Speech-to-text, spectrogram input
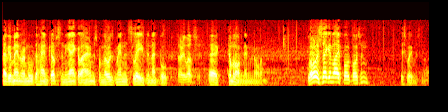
have your men remove the handcuffs and the ankle irons from those men enslaved in that boat. Very well, sir. Uh, come along then, Nolan. Lower second lifeboat, bosun. This way, Mr. Nolan.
